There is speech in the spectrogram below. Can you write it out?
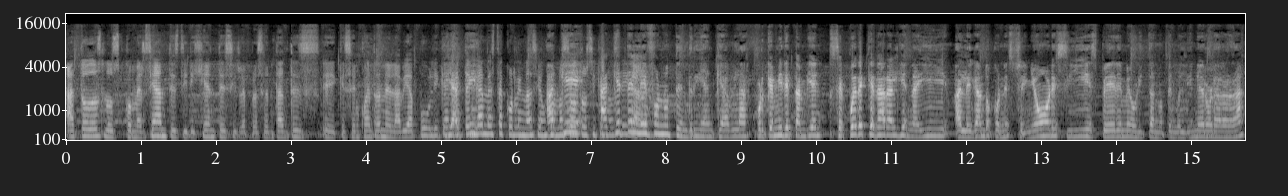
a todos los comerciantes, dirigentes y representantes eh, que se encuentran en la vía pública ¿Y que qué- tengan esta coordinación ¿A con qué, nosotros y que a nos qué digan. teléfono tendrían que hablar? Porque mire, también se puede quedar alguien ahí alegando con esos señores, sí, espéreme, ahorita no tengo el dinero, ra, ra, ra.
